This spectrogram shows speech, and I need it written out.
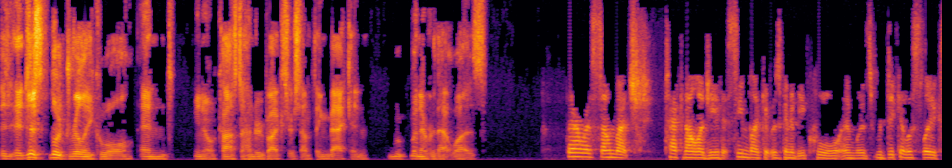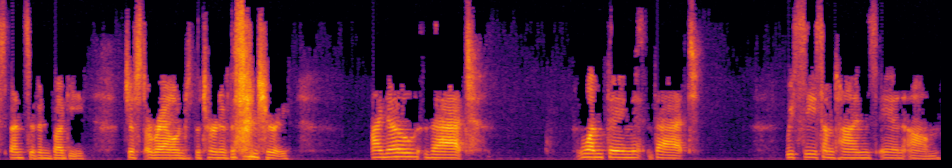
It, it just looked really cool, and you know, cost a hundred bucks or something back in whenever that was. There was so much technology that seemed like it was going to be cool and was ridiculously expensive and buggy just around the turn of the century. I know that one thing that we see sometimes in um,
